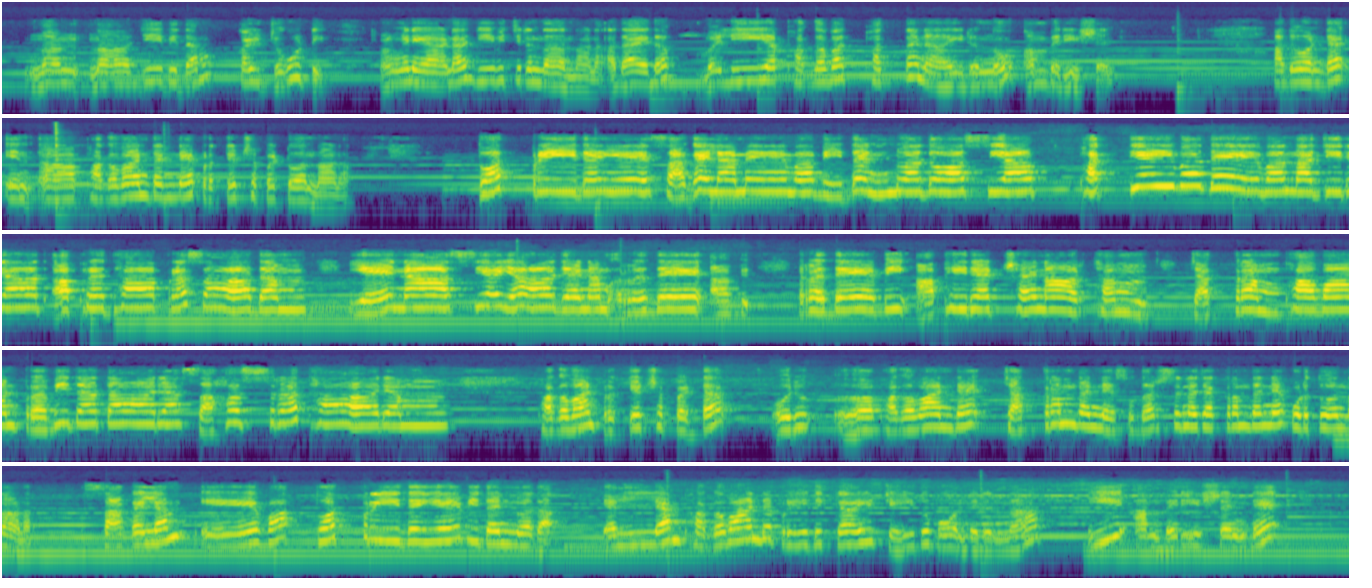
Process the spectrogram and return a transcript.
ജീവിതം കഴിച്ചുകൂട്ടി. അങ്ങനെയാണ് ജീവിച്ചിരുന്നതെന്നാണ്. അതായത് വലിയ ഭഗവത് ഭക്തനായിരുന്നു അംബരീഷൻ. അതുകൊണ്ട് ഭഗവാൻ തന്നെ പ്രത്യക്ഷപ്പെട്ടു എന്നാണ്. ത്വത്പ്രീതയെ സകലമേവ വിതന്വദോസ്യ ഭക്ത്യൈവ देव നജിരാത് അഭൃഥാ प्रसादम् येनास्य याजनं हृदे हृदेऽपि ഹൃദേപി അഭിരക്ഷണാർത്ഥം. ചക്രം ഭവാൻ प्रविदतार സഹസ്രധാരം. ഭഗവാൻ പ്രത്യക്ഷപ്പെട്ട് ഒരു ഭഗവാന്റെ ചക്രം തന്നെ സുദർശന ചക്രം തന്നെ കൊടുത്തു എന്നാണ്. സകലം ഏവ ത്വത്പ്രീതയെ വിതന്വത എല്ലാം ഭഗവാന്റെ പ്രീതിക്കായി ചെയ്തു പോന്നിരുന്ന ഈ അംബരീഷന്റെ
